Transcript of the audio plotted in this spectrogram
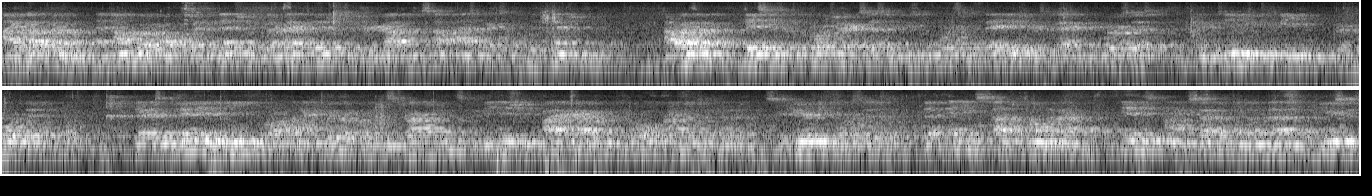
I welcome a number of presidential directives with regard to some aspects of detention. However, cases of torture, excessive use of force, and failure to respect the process continue to be reported. There is clearly a need for unequivocal instructions to be issued by the government to all branches of the security forces that any such conduct is unacceptable and that abuses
